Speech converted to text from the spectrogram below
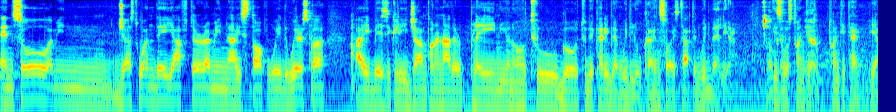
And so, I mean, just one day after, I mean, I stopped with Wirspa, I basically jump on another plane, you know, to go to the Caribbean with Luca. And so I started with Velier. This was 20, yeah. 2010, yeah.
